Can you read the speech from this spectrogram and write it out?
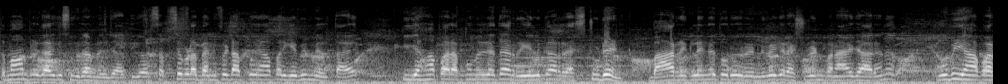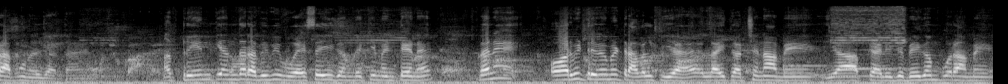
तमाम प्रकार की सुविधा मिल जाती है। और सबसे बड़ा बेनिफिट आपको यहाँ पर यह भी मिलता है कि यहाँ पर आपको मिल जाता है रेल का रेस्टोरेंट बाहर निकलेंगे तो रेलवे के रेस्टोरेंट बनाए जा रहे हैं ना, वो भी यहाँ पर आपको मिल जाता है। अब ट्रेन के अंदर अभी भी वैसे ही गंदगी मेंटेन है। मैंने और भी ट्रेनों में ट्रैवल किया है लाइक अर्चना में या आप कह लीजिए बेगमपुरा में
